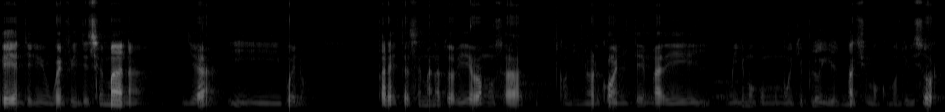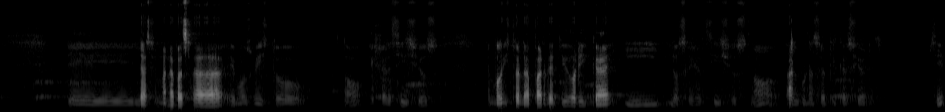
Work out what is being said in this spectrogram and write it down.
que hayan tenido un buen fin de semana, ¿ya? Y bueno, para esta semana todavía vamos a continuar con el tema del mínimo común múltiplo y el máximo común divisor. Eh, la semana pasada hemos visto ejercicios, hemos visto la parte teórica y los ejercicios, ¿no? algunas aplicaciones. ¿sí?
